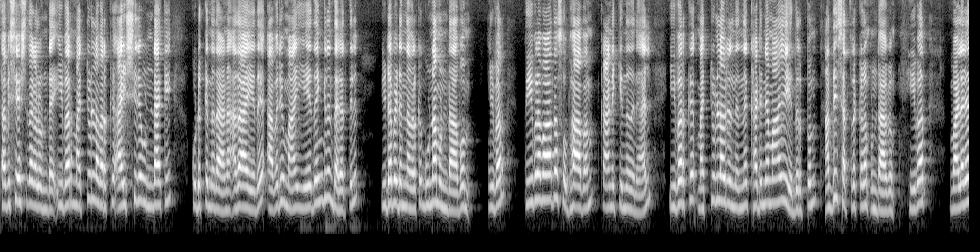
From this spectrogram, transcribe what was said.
സവിശേഷതകളുണ്ട്. ഇവർ മറ്റുള്ളവർക്ക് ഐശ്വര്യം ഉണ്ടാക്കി കൊടുക്കുന്നതാണ്. അതായത് അവരുമായി ഏതെങ്കിലും തരത്തിൽ ഇടപെടുന്നവർക്ക് ഗുണമുണ്ടാവും. ഇവർ തീവ്രവാദ സ്വഭാവം കാണിക്കുന്നതിനാൽ ഇവർക്ക് മറ്റുള്ളവരിൽ നിന്ന് കഠിനമായ എതിർപ്പും അതിശത്രുക്കളും ഉണ്ടാകും. ഇവർ വളരെ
